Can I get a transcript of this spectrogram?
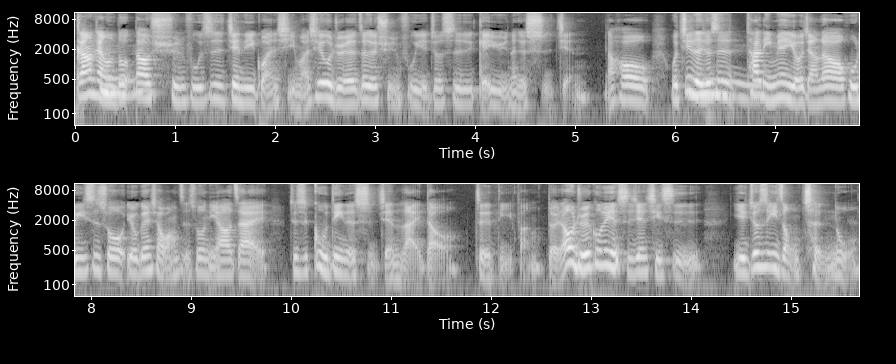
刚刚讲的都到驯服是建立关系嘛，其实我觉得这个驯服也就是给予那个时间。然后我记得就是它里面有讲到，狐狸是说有跟小王子说，你要在就是固定的时间来到这个地方。对，然后我觉得固定的时间其实也就是一种承诺。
